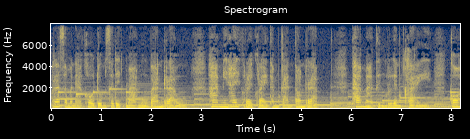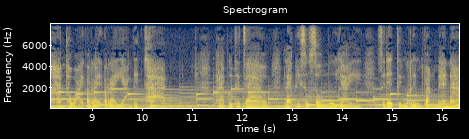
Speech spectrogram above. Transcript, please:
พระสมณโคดมเสด็จมาหมู่บ้านเรา ห้ามมีให้ใครๆทำการต้อนรับถ้ามาถึงเรือนใคร ก็ห้ามถวายอะไรๆอย่างเด็ดขาด ระพุทธเจ้า และพิสุสงฆ์หมู่ใหญ่ เสด็จถึงริมฝั่งแม่น้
